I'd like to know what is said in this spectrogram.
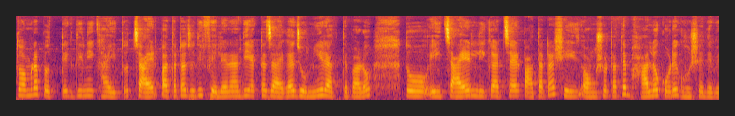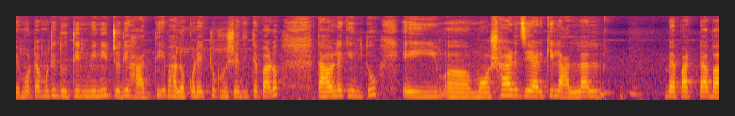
তো আমরা প্রত্যেক দিনই খাই, তো চায়ের পাতাটা যদি ফেলে না দিয়ে একটা জায়গায় জমিয়ে রাখতে পারো, তো এই চায়ের লিকার চায়ের পাতাটা সেই অংশটাতে ভালো করে ঘষে দেবে। মোটামুটি দু তিন মিনিট যদি হাত দিয়ে ভালো করে একটু ঘষে দিতে পারো, তাহলে কিন্তু এই মশার যে আর কি লাল লাল ব্যাপারটা বা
